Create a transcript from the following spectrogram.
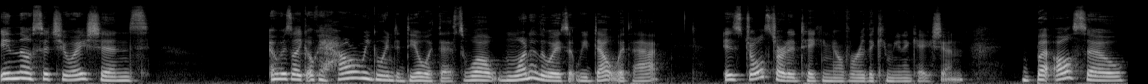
in those situations it was like, okay, how are we going to deal with this? Well, one of the ways that we dealt with that is Joel started taking over the communication. But also,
